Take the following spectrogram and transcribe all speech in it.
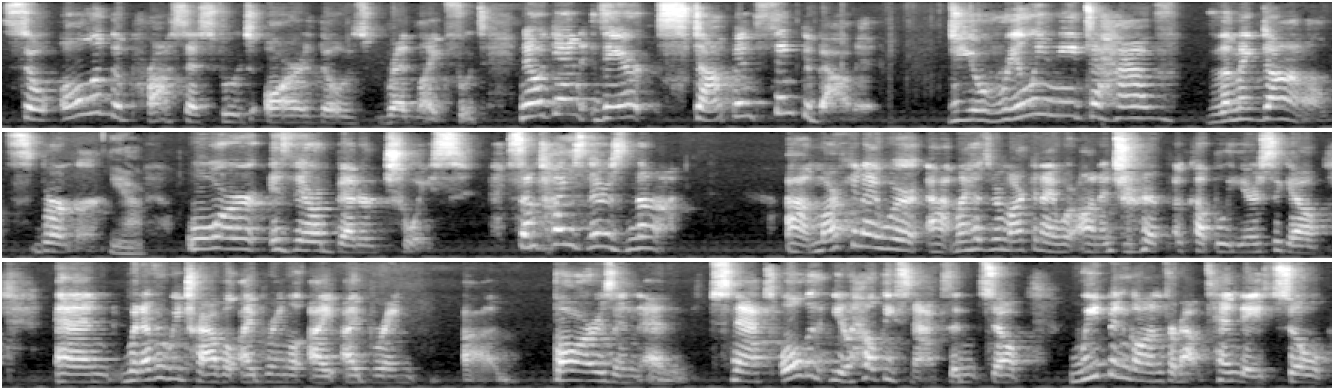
So all of the processed foods are those red light foods. Now again, there stop and think about it. Do you really need to have the McDonald's burger? Yeah. Or is there a better choice? Sometimes there's not. Uh, Mark and I were, uh, my husband Mark and I were on a trip a couple of years ago, and whenever we travel, I bring I, I bring uh, bars and, and snacks, all the you know healthy snacks. And so we'd been gone for about ten days, so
